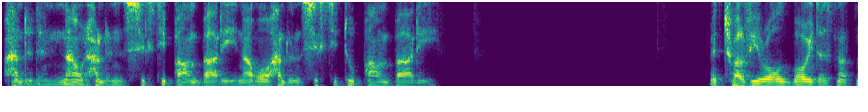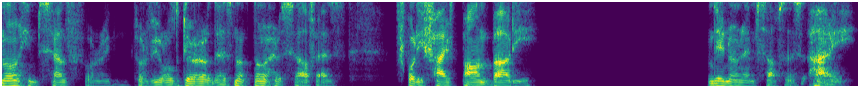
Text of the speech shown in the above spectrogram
100 and now 160 pound body, now 162 pound body. A 12 year old boy does not know himself, or a 12 year old girl does not know herself as 45 pound body. They know themselves as I.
